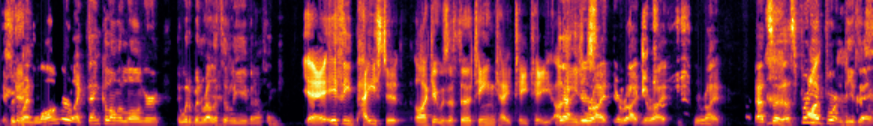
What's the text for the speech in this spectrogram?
if it went longer, like 10 kilometers longer, it would have been relatively even, I think. Yeah, if he paced it like it was a 13k TT, I yeah, think you're just, right, you're right, you're right, you're right. That's a, that's pretty I- important detail.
